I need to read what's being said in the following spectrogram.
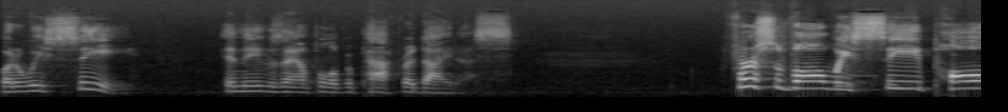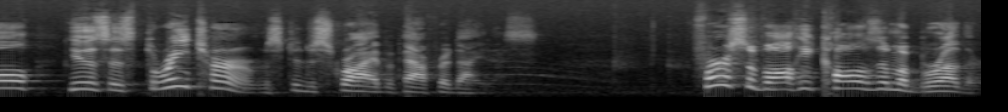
What do we see in the example of Epaphroditus? First of all, we see Paul uses three terms to describe Epaphroditus. First of all, he calls him a brother.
